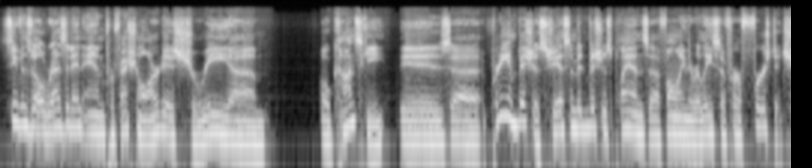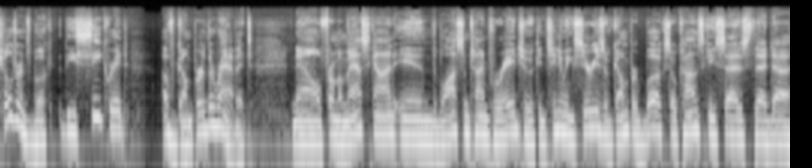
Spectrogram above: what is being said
Stevensville resident and professional artist Cherie um, Okonski is uh, pretty ambitious. She has some ambitious plans uh, following the release of her first children's book, The Secret of Gumper the Rabbit. Now, from a mascot in the Blossom Time Parade to a continuing series of Gumper books, Okonski says that uh,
